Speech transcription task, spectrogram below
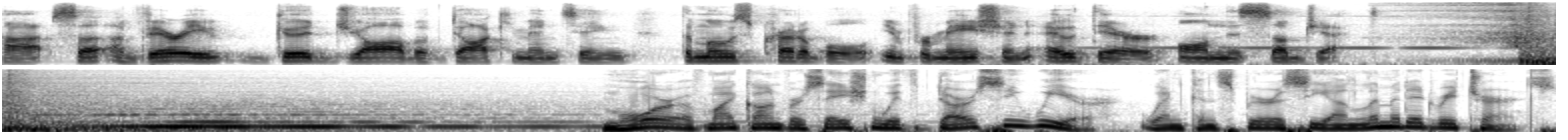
uh, so a very good job of documenting the most credible information out there on this subject. More of my conversation with Darcy Weir when Conspiracy Unlimited returns.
